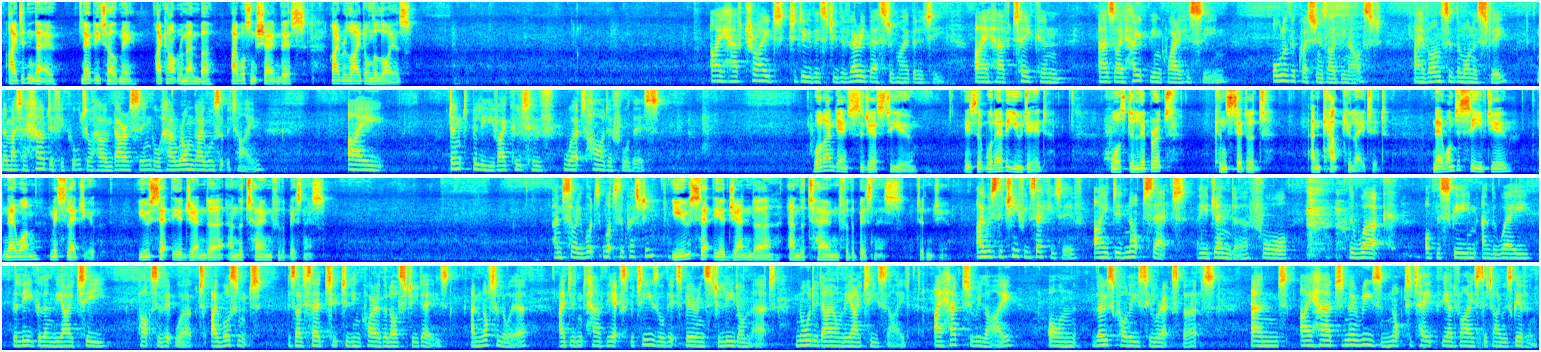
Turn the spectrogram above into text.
I didn't know. Nobody told me. I can't remember. I wasn't shown this. I relied on the lawyers. I have tried to do this to the very best of my ability. I have taken, as I hope the inquiry has seen, all of the questions I've been asked. I have answered them honestly, no matter how difficult or how embarrassing or how wrong I was at the time. I don't believe I could have worked harder for this. What I'm going to suggest to you is that whatever you did was deliberate, considered, and calculated. No one deceived you, no one misled you. You set the agenda and the tone for the business. I'm sorry, what's, what's the question? You set the agenda and the tone for the business didn't you? I was the chief executive. I did not set the agenda for the work of the scheme and the way the legal and the IT parts of it worked. I wasn't, as I've said to, to the inquirer the last two days, I'm not a lawyer. I didn't have the expertise or the experience to lead on that, nor did I on the IT side. I had to rely on those colleagues who were experts and I had no reason not to take the advice that I was given.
